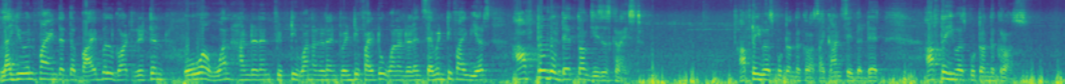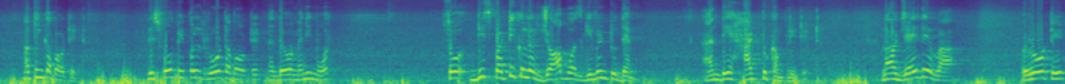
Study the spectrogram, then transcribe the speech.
Like you will find that the Bible got written over 150, 125 to 175 years after the death of Jesus Christ. After he was put on the cross. I can't say the death. After he was put on the cross. Now think about it. These four people wrote about it, and there were many more. So this particular job was given to them, and they had to complete it. Now Jayadeva wrote it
